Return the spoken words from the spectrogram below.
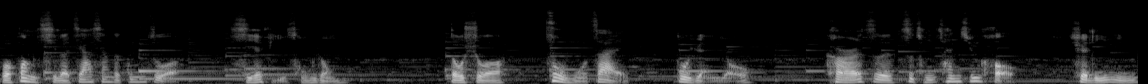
我放弃了家乡的工作，携笔从戎。都说父母在，不远游，可儿子自从参军后，却离您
